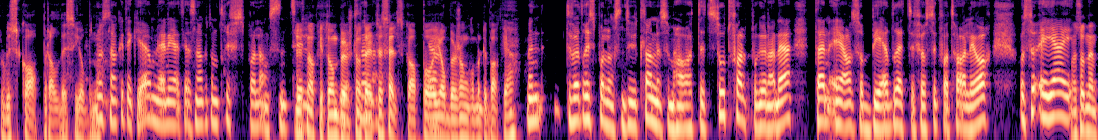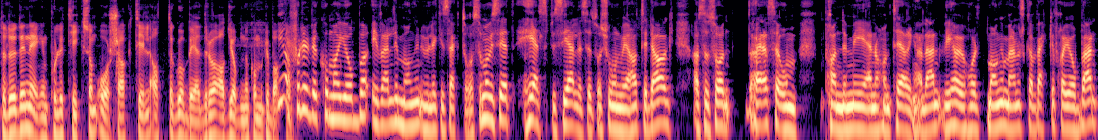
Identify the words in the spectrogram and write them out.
når du skaper alle disse jobbene. Nå snakket ikke jeg om ledighet, jeg snakket om driftsbalansen til utlandet. Du snakket om børsnoterte selskap og ja. jobber som kommer tilbake. Men det var driftsbalansen til utlandet som har hatt et stort fall pga. det. Den er altså bedret til første kvartal i år. Og så er jeg Men så nevnte du din egen politikk som årsak til at det går bedre og at jobbene kommer tilbake. Ja, fordi det kommer jobber i veldig mange ulike sektorer. Så må vi si at helt spesielle situasjonen vi har hatt i dag, altså sånn dreier seg om pandemien og håndteringen av den. Vi har jo holdt mange mennesker vekke fra jobben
